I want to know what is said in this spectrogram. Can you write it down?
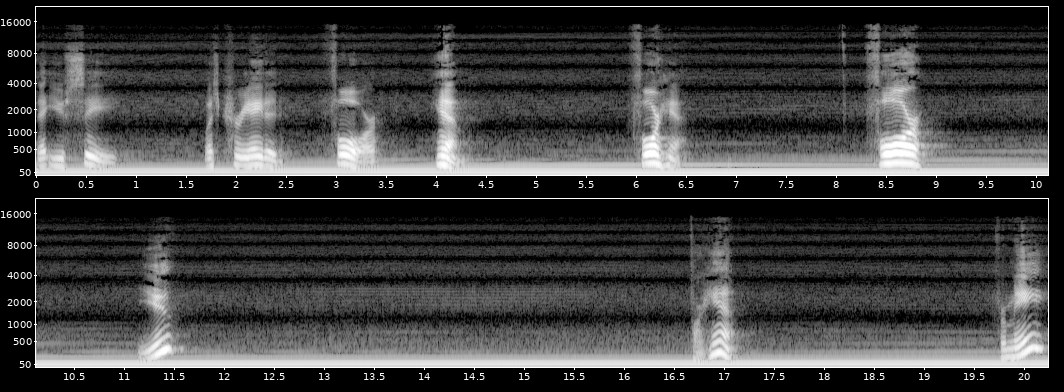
that you see was created for him. For him. For you? For him. For me?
